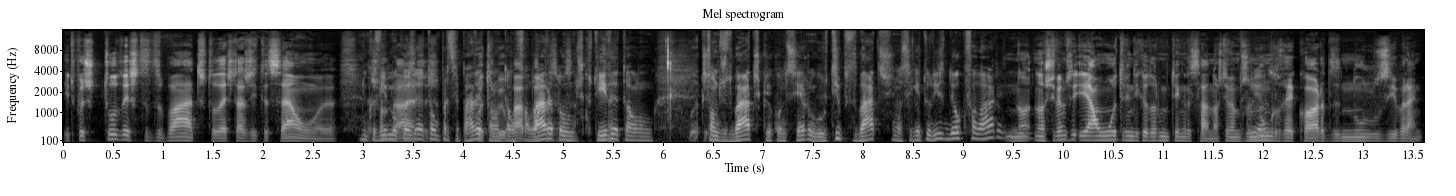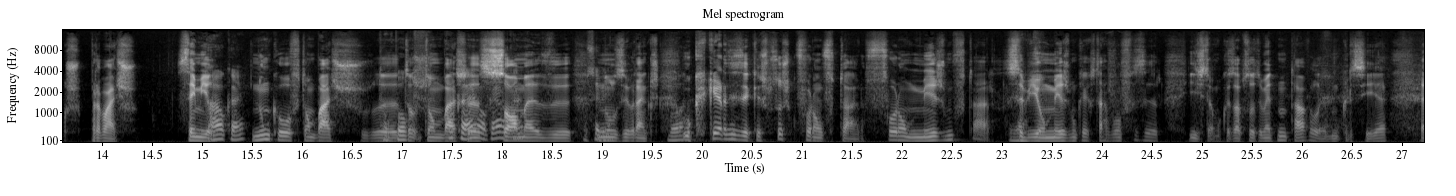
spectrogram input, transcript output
E depois todo este debate, toda esta agitação. Uh, Nunca vi uma coisa tão participada, tão, tão falada, tão discutida, é. tão. A questão dos debates que aconteceram, o tipo de debates, não sei o que tu dizes, deu o que falar. Nós, nós tivemos, e há um outro indicador muito engraçado, nós tivemos Curioso. um número recorde de nulos e brancos, para baixo. 100 mil. Ah, okay. Nunca houve tão, baixo, tão, tão, tão baixa okay, okay, soma de nulos e brancos. Boa. O que quer dizer que as pessoas que foram votar foram mesmo votar. Exato. Sabiam mesmo o que é que estavam a fazer. E isto é uma coisa absolutamente notável. A democracia uh,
